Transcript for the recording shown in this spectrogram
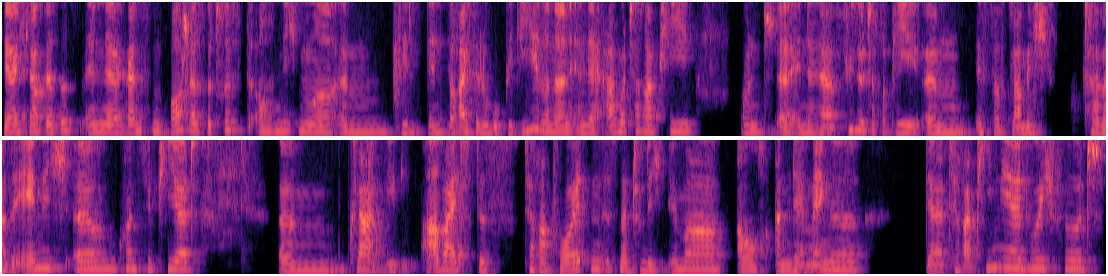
Ja, ich glaube, das ist in der ganzen Branche, das betrifft auch nicht nur ähm, die, den Bereich der Logopädie, sondern in der Ergotherapie und äh, in der Physiotherapie ähm, ist das, glaube ich, teilweise ähnlich ähm, konzipiert. Ähm, klar, die Arbeit des Therapeuten ist natürlich immer auch an der Menge der Therapien, die er durchführt,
